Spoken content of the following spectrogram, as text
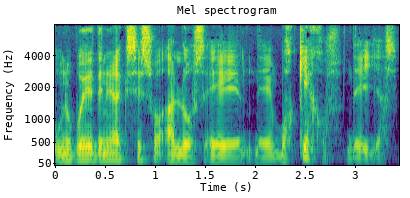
uno puede tener acceso a los bosquejos de ellas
